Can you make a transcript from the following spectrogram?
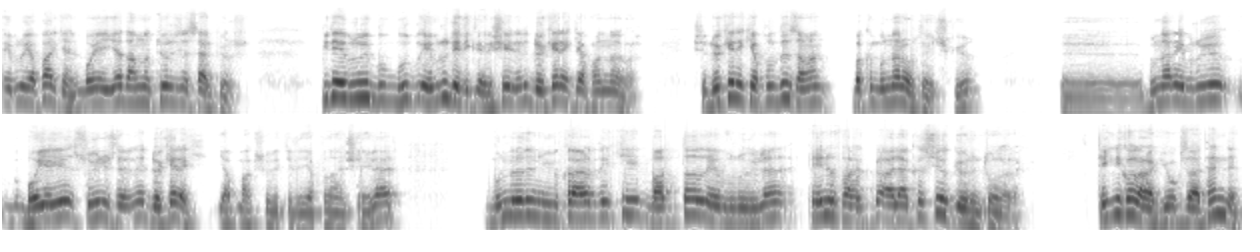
Ebru yaparken boyayı ya damlatıyoruz ya serpiyoruz. Bir de Ebru'yu bu, bu Ebru dedikleri şeyleri dökerek yapanlar var. İşte dökerek yapıldığı zaman bakın bunlar ortaya çıkıyor. Ee, bunlar Ebru'yu boyayı suyun üzerine dökerek yapmak suretiyle yapılan şeyler. Bunların yukarıdaki battal Ebru'yla en ufak bir alakası yok görüntü olarak. Teknik olarak yok zaten de.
